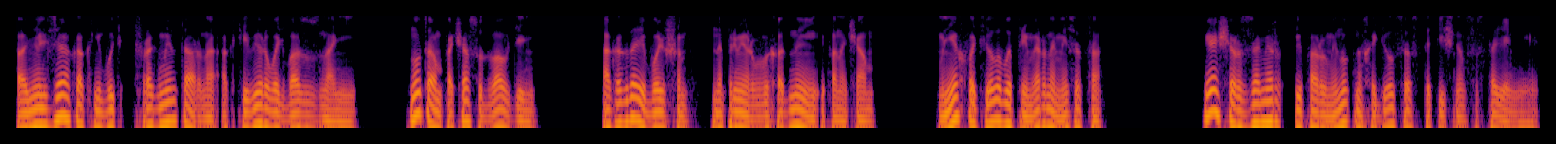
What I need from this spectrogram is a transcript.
а нельзя как-нибудь фрагментарно активировать базу знаний? Ну там по часу-два в день. А когда и больше, например, в выходные и по ночам. Мне хватило бы примерно месяца. Ящер замер и пару минут находился в статичном состоянии.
